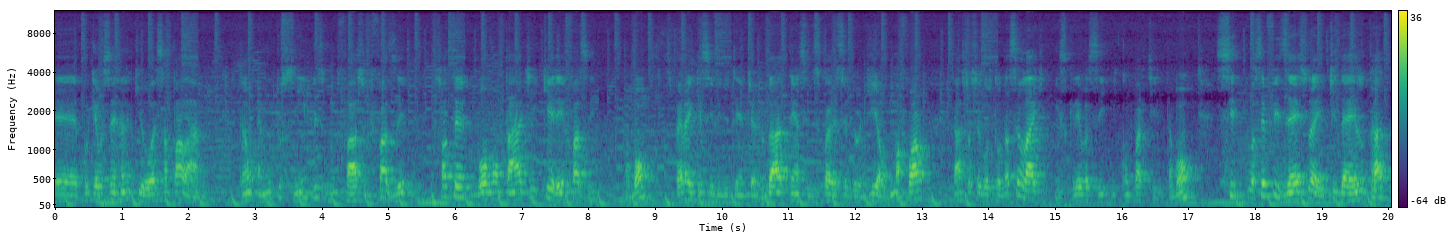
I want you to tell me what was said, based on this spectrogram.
É, porque você ranqueou essa palavra. Então é muito simples, muito fácil de fazer, só ter boa vontade e querer fazer. tá bom? Espero aí que esse vídeo tenha te ajudado, tenha sido esclarecedor de alguma forma, tá? Se você gostou, dá seu like, inscreva-se e compartilhe, tá bom? Se você fizer isso aí, te der resultado,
